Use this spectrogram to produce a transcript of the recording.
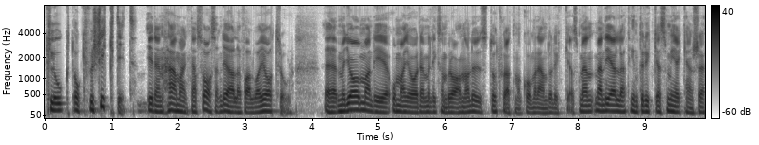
klokt och försiktigt i den här marknadsfasen. Det är i alla fall vad jag tror. Eh, men gör man det och man gör det med liksom bra analys, då tror jag att man kommer ändå lyckas. Men, men det gäller att inte lyckas med kanske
